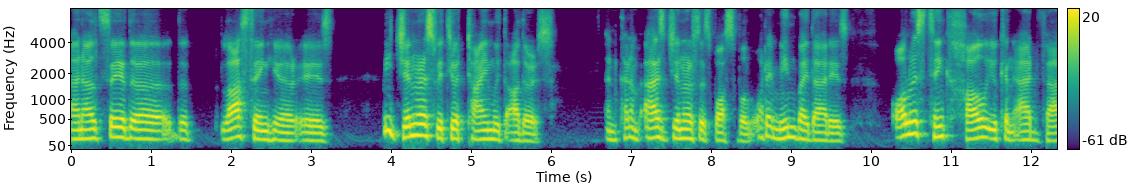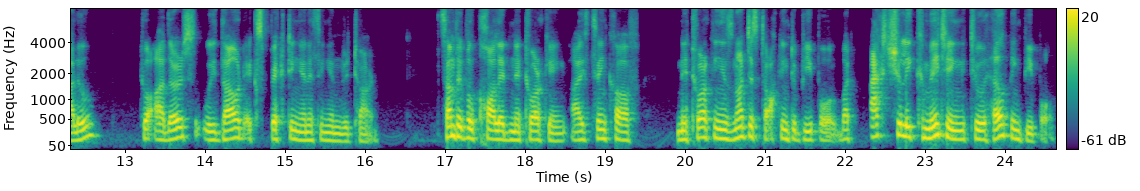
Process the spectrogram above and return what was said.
And I'll say the, the last thing here is be generous with your time with others and kind of as generous as possible. What I mean by that is always think how you can add value to others without expecting anything in return. Some people call it networking. I think of networking is not just talking to people, but actually committing to helping people.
